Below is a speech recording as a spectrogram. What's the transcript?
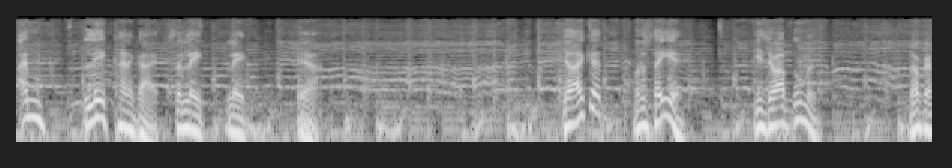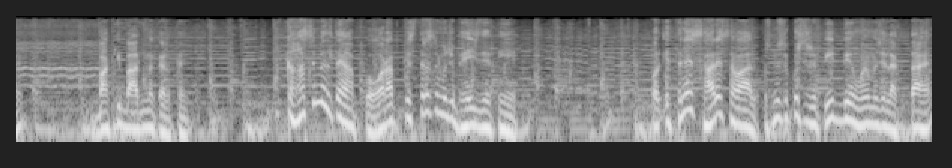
आई एम लेक खान गाय लेक लेक लाइक मतलब सही है। ये जवाब दू मैं? ओके बाकी बाद में करते हैं। कहाँ से मिलते हैं आपको? और आप किस तरह से मुझे भेज देती हैं? और इतने सारे सवाल, उसमें से कुछ रिपीट भी हुए मुझे लगता है।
